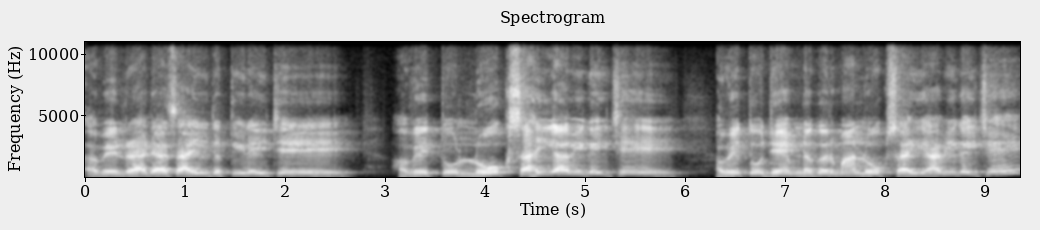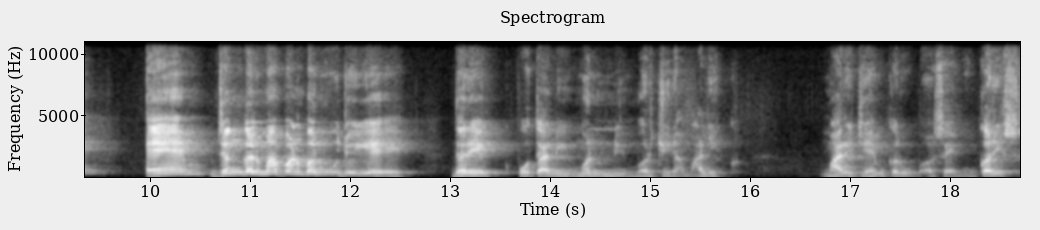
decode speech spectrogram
હવે રાજાશાહી જતી રહી છે. હવે તો લોકશાહી આવી ગઈ છે. હવે તો જેમ નગરમાં લોકશાહી આવી ગઈ છે, એમ જંગલમાં પણ બનવું જોઈએ. દરેક પોતાની મનની મરજીના માલિક. મારે જેમ કરવું હશે એમ હું કરીશ.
